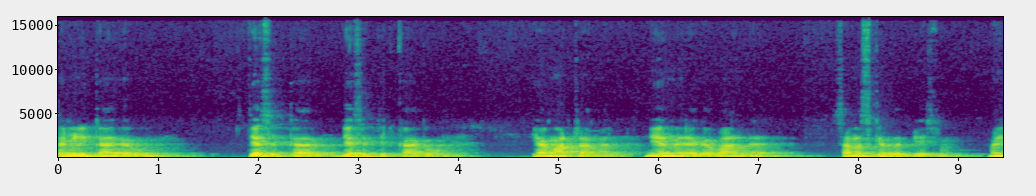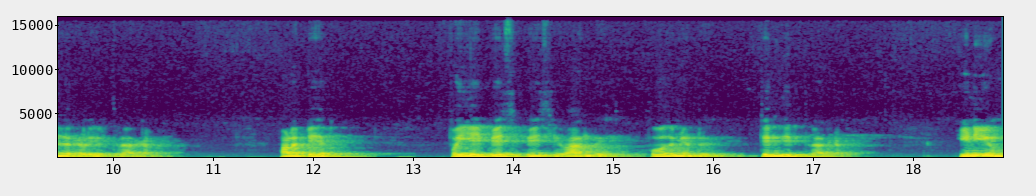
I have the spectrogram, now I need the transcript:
தமிழுக்காகவும் தேசக்கார் தேசத்திற்காகவும் ஏமாற்றாமல் நேர்மையாக வாழ்ந்த சமஸ்கிருதம் பேசும் மனிதர்கள் இருக்கிறார்கள். பல பேர் பொய்யை பேசி பேசி வாழ்ந்து போதும் என்று தெரிந்திருக்கிறார்கள். இனியும்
